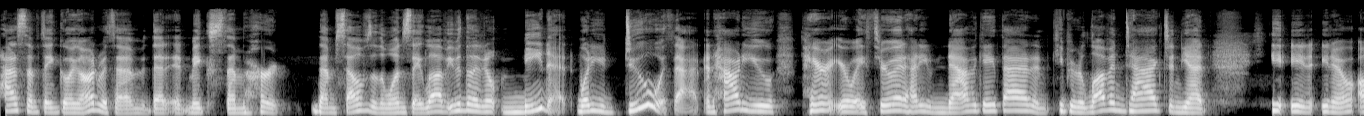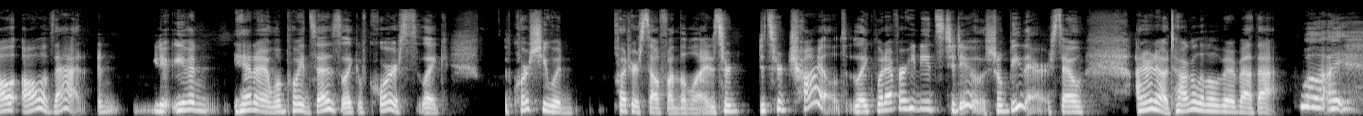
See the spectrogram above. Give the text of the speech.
has something going on with them that it makes them hurt themselves and the ones they love, even though they don't mean it? What do you do with that? And how do you parent your way through it? How do you navigate that and keep your love intact and yet you know all all of that and you know even hannah at one point says like of course like of course she would put herself on the line. It's her it's her child. Like whatever he needs to do, she'll be there. So I don't know, talk a little bit about that. Well, I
